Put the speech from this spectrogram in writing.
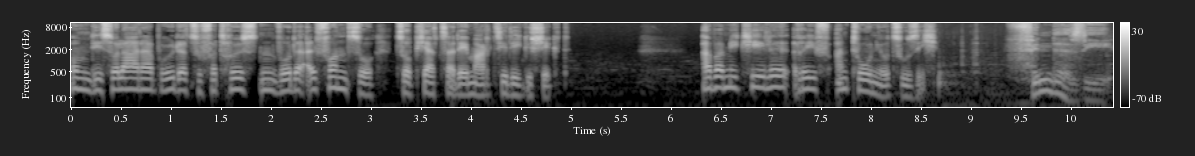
Um die Solara-Brüder zu vertrösten, wurde Alfonso zur Piazza dei Martiri geschickt. Aber Michele rief Antonio zu sich. Finde sie.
